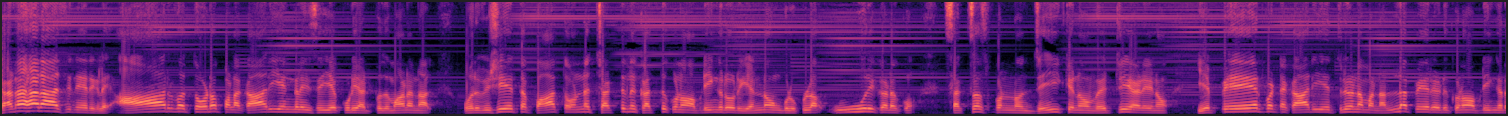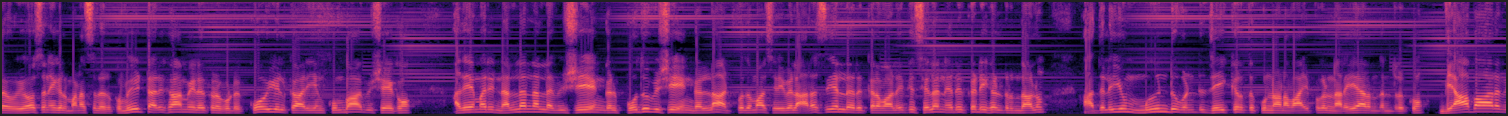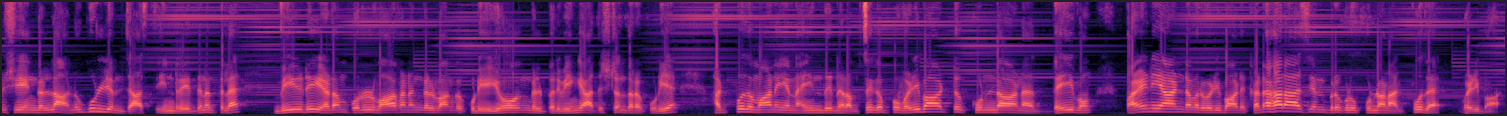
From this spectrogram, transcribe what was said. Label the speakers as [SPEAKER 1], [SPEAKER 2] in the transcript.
[SPEAKER 1] கடகராசி நேர்களை ஆர்வத்தோட பல காரியங்களை செய்யக்கூடிய அற்புதமான நாள். ஒரு விஷயத்தை பார்த்தோன்னே சட்டுன்னு கற்றுக்கணும் அப்படிங்கிற ஒரு எண்ணம் உங்களுக்குள்ள ஊறி கிடக்கும். சக்ஸஸ் பண்ணணும் ஜெயிக்கணும் வெற்றி அடையணும். எப்பேற்பட்ட காரியத்திலையும் நம்ம நல்ல பேர் எடுக்கணும் அப்படிங்கிற யோசனைகள் மனசில் இருக்கும். வீட்டு அருகாமையில் இருக்கிற கோயில் காரியம் கும்பாபிஷேகம் அதே மாதிரி நல்ல நல்ல விஷயங்கள் பொது விஷயங்கள்லாம் அற்புதமாக செய்வேன் அரசியலில் இருக்கிற வாழ்க்கை சில நெருக்கடிகள் இருந்தாலும் அதுலேயும் மீண்டு வந்து ஜெயிக்கிறதுக்கு உண்டான வாய்ப்புகள் நிறையா இருந்துருக்கும் இருக்கும் வியாபார விஷயங்கள்ல அனுகூல்யம் ஜாஸ்தி. இன்றைய தினத்தில் வீடு இடம் பொருள் வாகனங்கள் வாங்கக்கூடிய யோகங்கள் பெறுவீங்க. அதிர்ஷ்டம் தரக்கூடிய அற்புதமான என் ஐந்து நிறம். சிகப்பு வழிபாட்டுக்குண்டான தெய்வம். பழனியாண்டவர் வழிபாடு. கடகராசி என்பவர்களுக்குண்டான அற்புத வழிபாடு.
